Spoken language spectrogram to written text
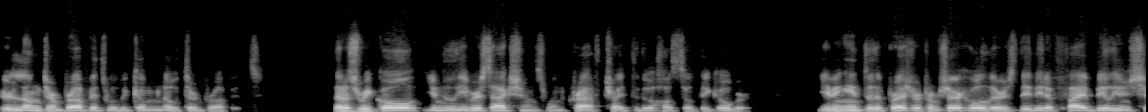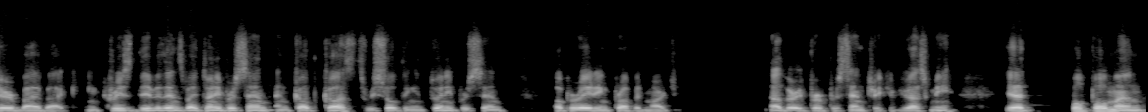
your long-term profits will become no-term profits. Let us recall Unilever's actions when Kraft tried to do a hostile takeover. Giving in to the pressure from shareholders, they did a 5 billion share buyback, increased dividends by 20%, and cut costs, resulting in 20% operating profit margin. Not very purpose-centric, if you ask me. Yet, Paul Polman,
